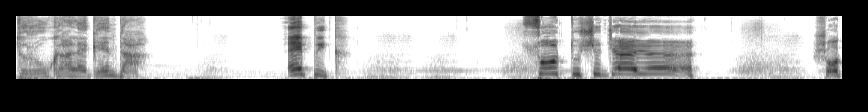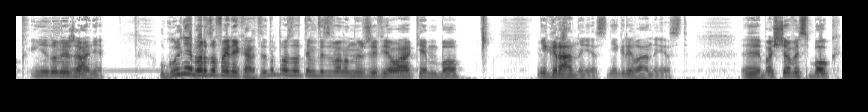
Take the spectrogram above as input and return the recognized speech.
Druga legenda. Epic. Co tu się dzieje? Szok i niedowierzanie. Ogólnie bardzo fajne karty, no poza tym wyzwolonym żywiołakiem, bo niegrany jest, niegrywany jest. Yy, Baśniowy Smok,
